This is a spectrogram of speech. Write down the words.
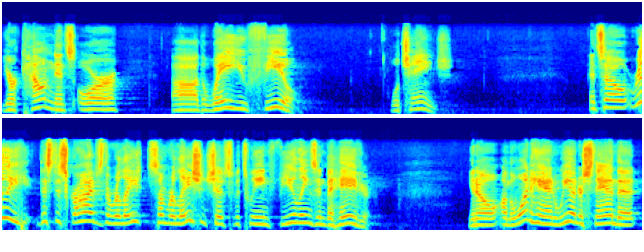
your countenance or uh, the way you feel will change. And so, really, this describes rela- some relationships between feelings and behavior. You know, on the one hand, we understand that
